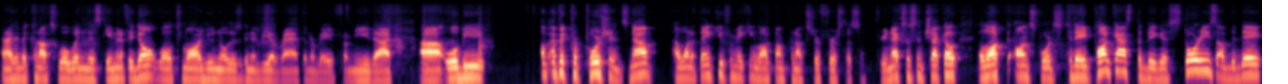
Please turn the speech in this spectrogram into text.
And I think the Canucks will win this game. And if they don't, well, tomorrow, you know, there's going to be a rant and a rave from me that uh, will be of epic proportions. Now, I want to thank you for making Locked On Canucks your first listen. For your next listen, check out the Locked On Sports Today podcast, the biggest stories of the day,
